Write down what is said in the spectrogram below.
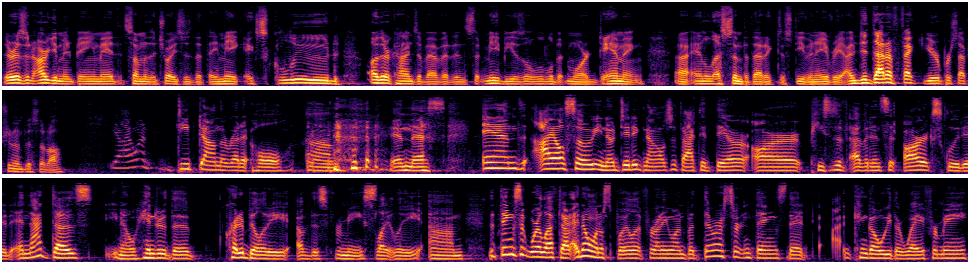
there is an argument being made that some of the choices that they make exclude other kinds of evidence that maybe is a little bit more damning uh, and less sympathetic to Steven Avery. I mean, did that affect your perception of this at all? Yeah, I went deep down the Reddit hole um, in this. And I also, you know, did acknowledge the fact that there are pieces of evidence that are excluded, and that does, you know, hinder the credibility of this for me slightly. Um, the things that were left out, I don't want to spoil it for anyone, but there are certain things that can go either way for me,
